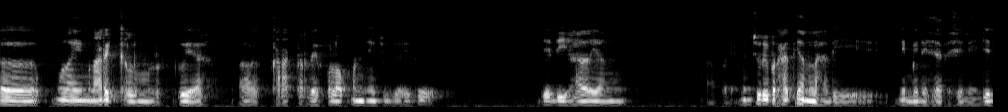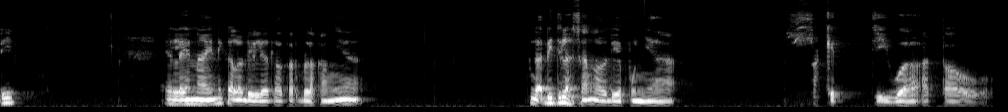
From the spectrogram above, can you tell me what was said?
eh, mulai menarik kalau menurut gue ya. Eh, karakter developmentnya juga itu jadi hal yang apa ya, mencuri perhatian lah di di mini series ini. Jadi Elena ini kalau dilihat latar belakangnya nggak dijelaskan kalau dia punya sakit jiwa atau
